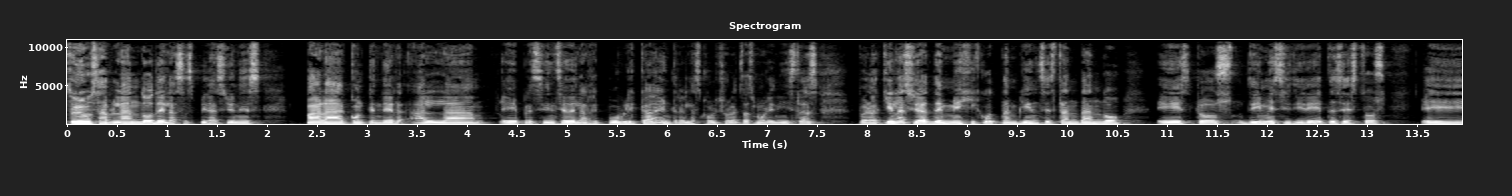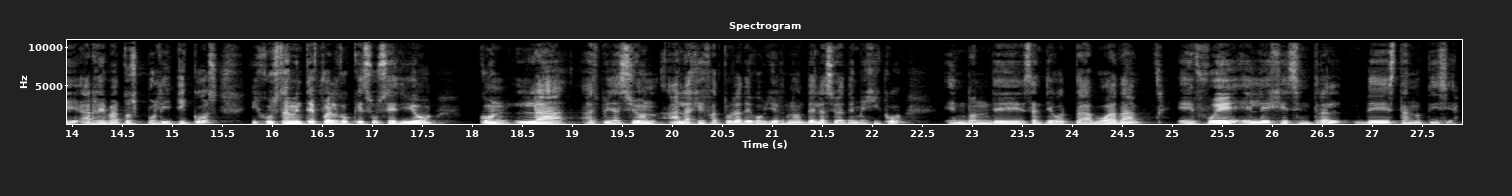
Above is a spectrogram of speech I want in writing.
Estuvimos hablando de las aspiraciones para contender a la eh, presidencia de la República entre las corcholatas morenistas, pero aquí en la Ciudad de México también se están dando estos dimes y diretes, estos eh, arrebatos políticos, y justamente fue algo que sucedió con la aspiración a la jefatura de gobierno de la Ciudad de México, en donde Santiago Taboada eh, fue el eje central de esta noticia.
